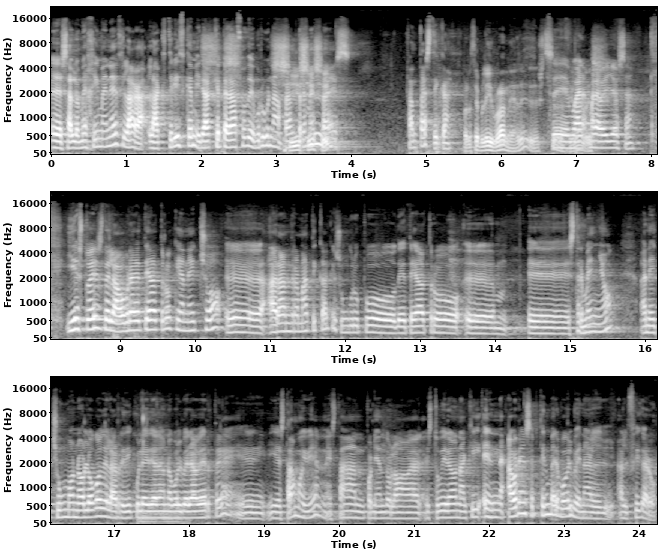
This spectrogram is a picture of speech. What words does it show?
eh, Salomé Jiménez, la, la actriz que mirad qué pedazo de bruna tan tremenda sí. es. Fantástica. Parece Blade Runner, ¿eh? Esto, Sí, maravillosa. Y esto es de la obra de teatro que han hecho eh, Aran Dramática, que es un grupo de teatro eh, eh, extremeño. Han hecho un monólogo de la ridícula idea de no volver a verte y, y está muy bien. Están poniéndolo, estuvieron aquí. En- ahora en septiembre vuelven al, al Fígaro.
